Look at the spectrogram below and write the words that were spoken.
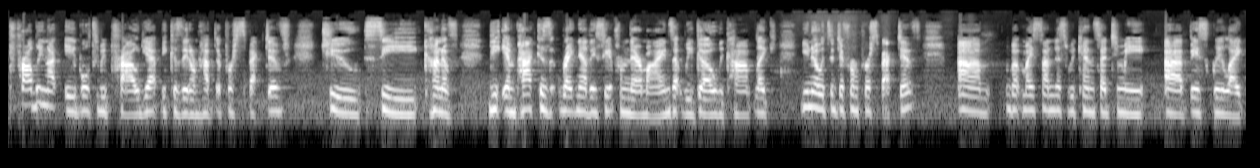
probably not able to be proud yet because they don't have the perspective to see kind of the impact. Because right now they see it from their minds that we go, we come, like you know, it's a different perspective. Um, but my son this weekend said to me, uh, basically like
